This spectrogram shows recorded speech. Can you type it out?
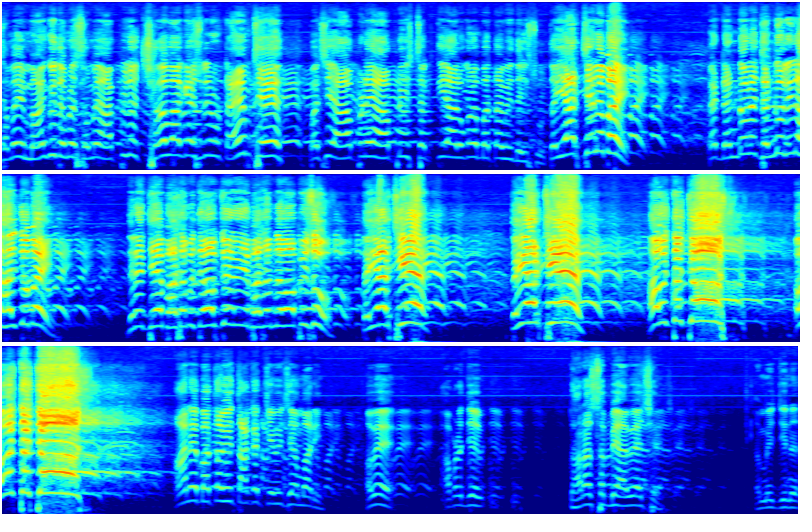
સમય માંગ્યું તો સમય આપ્યું છે. છ વાગ્યા સુધીનો ટાઈમ છે. પછી આપણે આપણી શક્તિ આ લોકોને બતાવી દઈશું. તૈયાર છે ને ભાઈ? દંડો ને ઝંડો લઈને હાલજો ભાઈ. જે ભાષામાં જવાબ જોઈએ એ ભાષામાં જવાબ આપીશું. તૈયાર છીએ? તૈયાર છીએ આવું તો જોશ આવું તો જોશ આને બતાવી તાકાત કેવી છે અમારી? હવે આપણે જે ધારાસભ્ય આવ્યા છે, અમિતજીને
